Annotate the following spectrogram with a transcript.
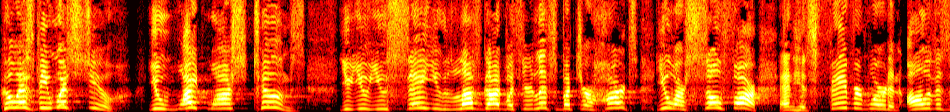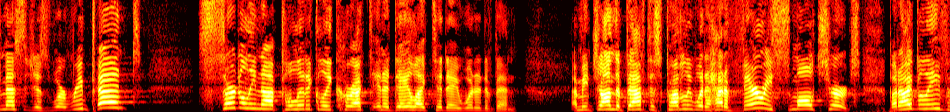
Who has bewitched you? You whitewashed tombs! You, you, you say you love God with your lips, but your hearts, you are so far. And his favorite word in all of his messages were repent. Certainly not politically correct in a day like today, would it have been? I mean, John the Baptist probably would have had a very small church, but I believe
